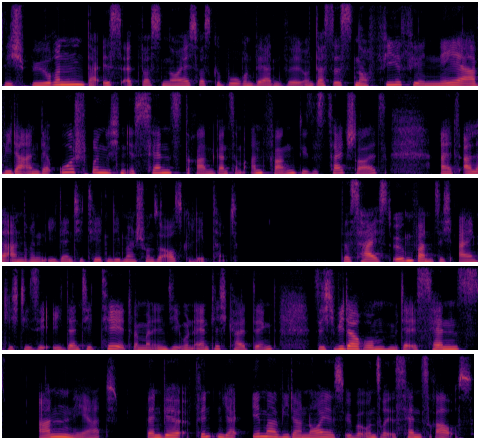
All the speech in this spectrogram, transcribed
Sie spüren, da ist etwas Neues, was geboren werden will. Und das ist noch viel, viel näher wieder an der ursprünglichen Essenz dran, ganz am Anfang dieses Zeitstrahls, als alle anderen Identitäten, die man schon so ausgelebt hat. Das heißt, irgendwann sich eigentlich diese Identität, wenn man in die Unendlichkeit denkt, sich wiederum mit der Essenz annähert. Denn wir finden ja immer wieder Neues über unsere Essenz raus.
